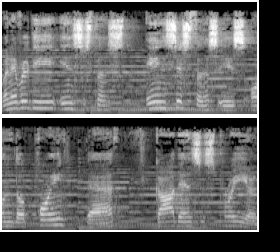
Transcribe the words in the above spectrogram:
Whenever the insistence, insistence is on the point that God answers prayer,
